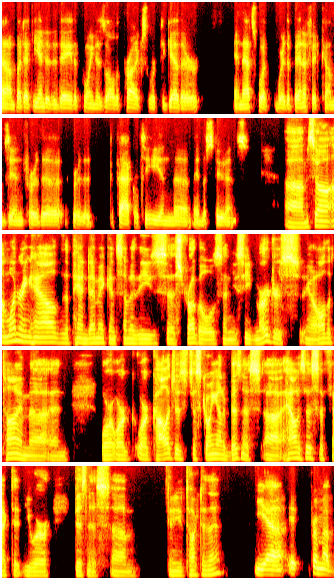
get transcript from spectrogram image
um, but at the end of the day, the point is all the products work together, and that's what where the benefit comes in for the for the, the faculty and the and the students. Um, so I'm wondering how the pandemic and some of these uh, struggles, and you see mergers, you know, all the time, uh, and or or or colleges just going out of business. Uh, how has this affected your business? Um, can you talk to that? Yeah, it, from a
